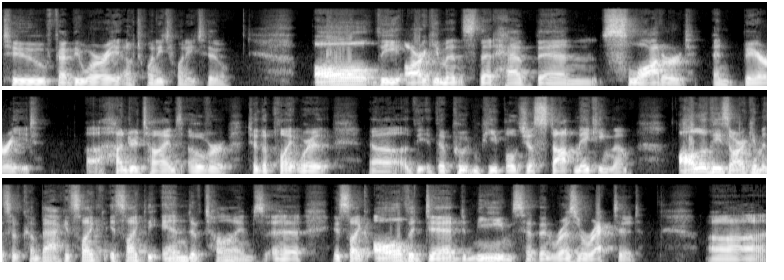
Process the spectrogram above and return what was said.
to February of 2022 all the arguments that have been slaughtered and buried a hundred times over to the point where uh, the, the Putin people just stop making them. All of these arguments have come back. It's like it's like the end of times. Uh, it's like all the dead memes have been resurrected uh,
